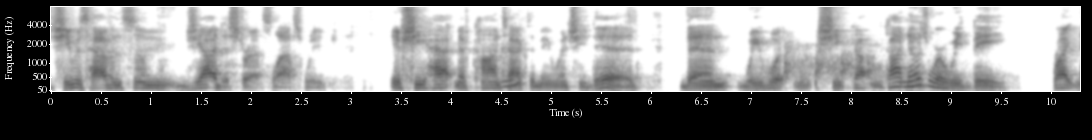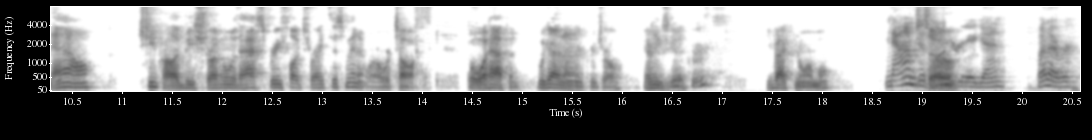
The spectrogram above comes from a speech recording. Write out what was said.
she was having some GI distress last week. If she hadn't have contacted me when she did, then we would she God, God knows where we'd be right now. She'd probably be struggling with acid reflux right this minute while we're talking. But what happened? We got it under control. Everything's good. Mhm. You're back to normal. Now I'm just So- hungry again. Whatever.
